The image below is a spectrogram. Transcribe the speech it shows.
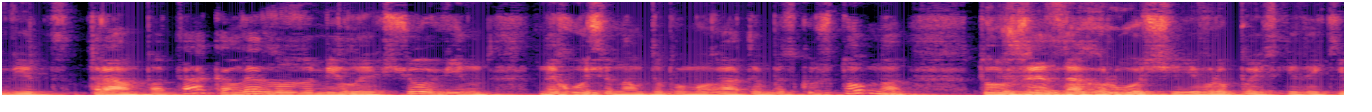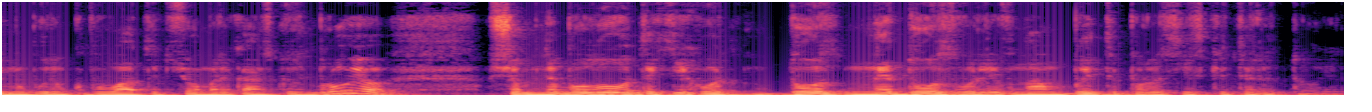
від Трампа, так, але зрозуміло, якщо він не хоче нам допомагати безкоштовно, то вже за гроші європейські, за які ми будемо купувати цю американську зброю, щоб не було таких от недозволів нам бити по російській території.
